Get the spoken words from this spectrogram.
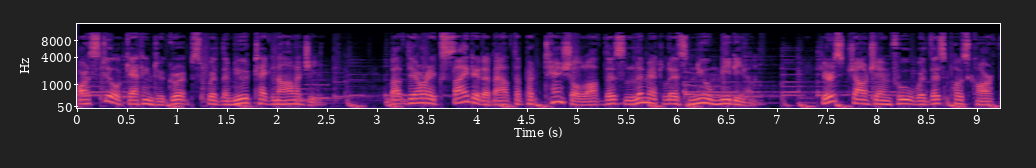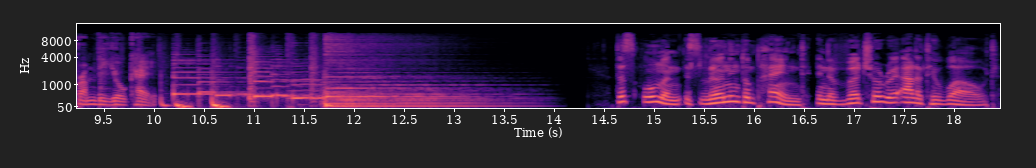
are still getting to grips with the new technology. But they are excited about the potential of this limitless new medium. Here's Zhao Jianfu with this postcard from the UK. This woman is learning to paint in the virtual reality world.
